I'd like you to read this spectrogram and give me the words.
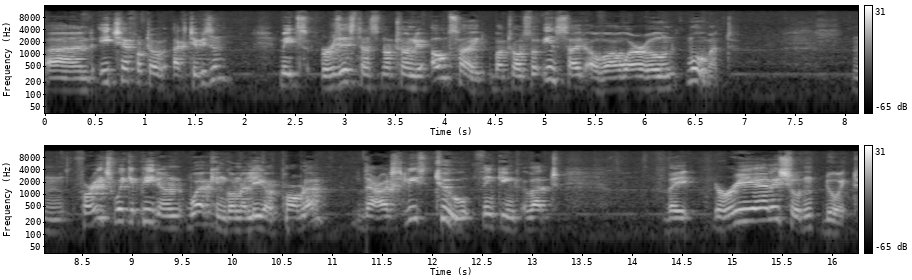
and each effort of activism meets resistance not only outside but also inside of our own movement. Mm, for each Wikipedian working on a legal problem, there are at least two thinking that they really shouldn't do it.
